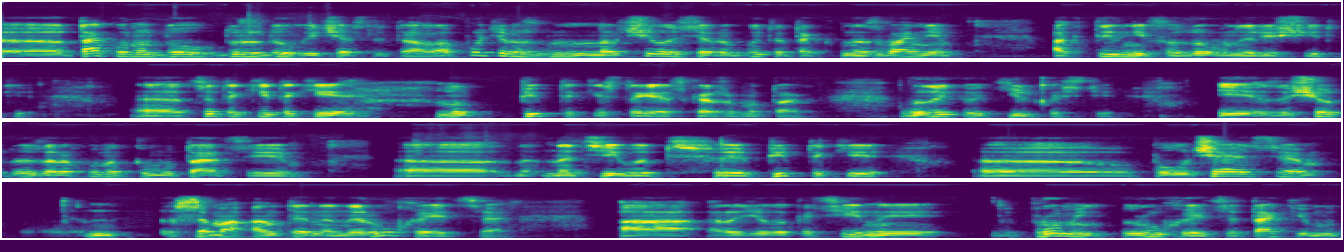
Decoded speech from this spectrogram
е, так воно дов, дуже довгий час літало. А потім навчилося робити так звані активні фазовані решітки. Е, це такі такі, ну, піптики стоять, скажімо так, великої кількості. І за що за рахунок комутації е, на, ці от е, піптики, е, получається, сама антенна не рухається, а радіолокаційний промінь рухається так йому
